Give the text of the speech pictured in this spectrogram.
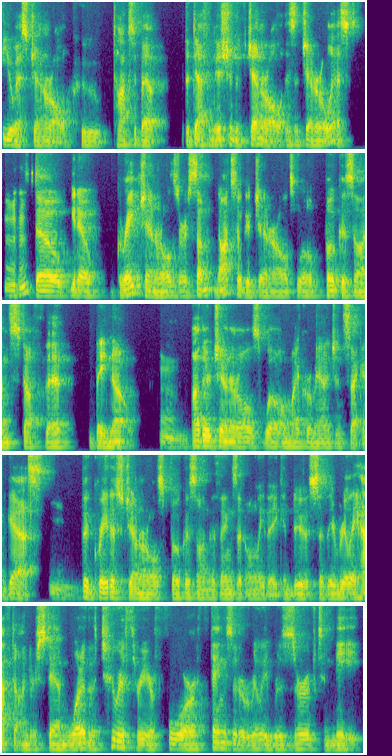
US general who talks about the definition of general is a generalist. Mm-hmm. So, you know, great generals or some not so good generals will focus on stuff that they know. Mm. Other generals will micromanage and second guess. Mm. The greatest generals focus on the things that only they can do. So they really have to understand what are the two or three or four things that are really reserved to me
